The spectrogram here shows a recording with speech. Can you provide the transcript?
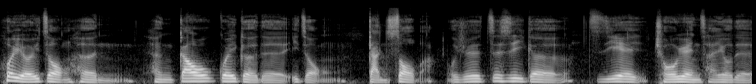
会有一种很很高规格的一种感受吧。我觉得这是一个职业球员才有的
